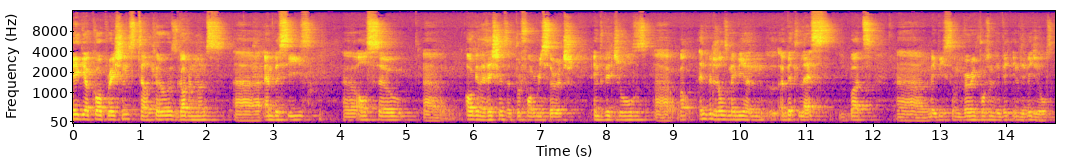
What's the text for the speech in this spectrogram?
bigger corporations, telcos, governments, uh, embassies, uh, also uh, organizations that perform research, individuals, uh, well, individuals maybe a, a bit less, but uh, maybe some very important individuals.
